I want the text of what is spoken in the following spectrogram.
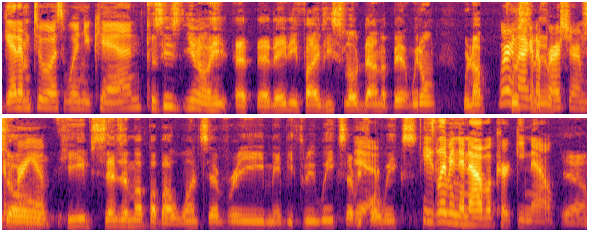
get him to us when you can. because he's you know he at, at 85 he slowed down a bit we don't we're not We're not gonna pressure him to bring so him. he sends him up about once every maybe three weeks every Yeah. four weeks He's living in Albuquerque now. yeah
